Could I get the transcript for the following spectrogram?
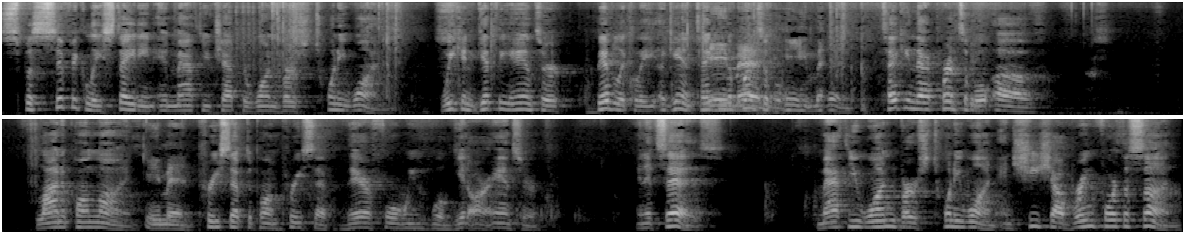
specifically stating in Matthew chapter 1, verse 21, we can get the answer biblically, again, taking Amen. the principle. Amen. Taking that principle of line upon line, Amen. precept upon precept, therefore we will get our answer. And it says, Matthew 1, verse 21, and she shall bring forth a son,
